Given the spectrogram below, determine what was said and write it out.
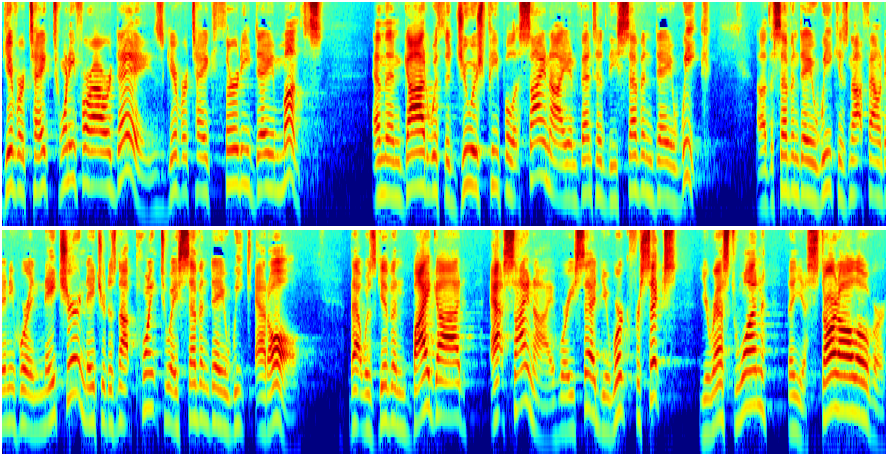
give or take 24 hour days, give or take 30 day months. And then God, with the Jewish people at Sinai, invented the seven day week. Uh, the seven day week is not found anywhere in nature. Nature does not point to a seven day week at all. That was given by God at Sinai, where He said, You work for six, you rest one, then you start all over.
